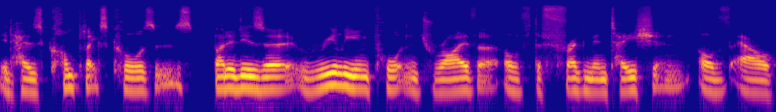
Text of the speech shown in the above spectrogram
It has complex causes but it is a really important driver of the fragmentation of our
